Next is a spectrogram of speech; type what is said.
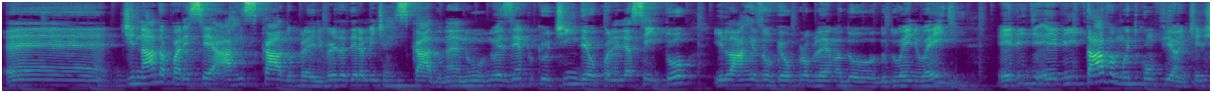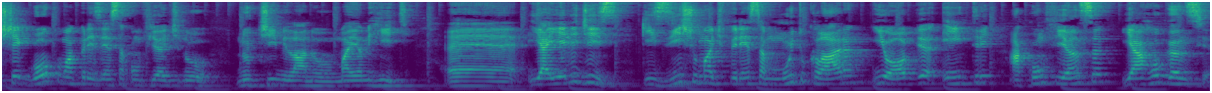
é, de nada parecer arriscado para ele, verdadeiramente arriscado, né? No, no, exemplo que o Tim deu quando ele aceitou ir lá resolver o problema do, do Dwayne Wade, ele ele estava muito confiante, ele chegou com uma presença confiante no, no time lá no Miami Heat. É, e aí ele diz que existe uma diferença muito clara e óbvia entre a confiança e a arrogância,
